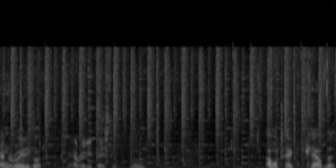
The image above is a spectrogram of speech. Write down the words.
and really good. Yeah, really tasty. I will take care of this.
